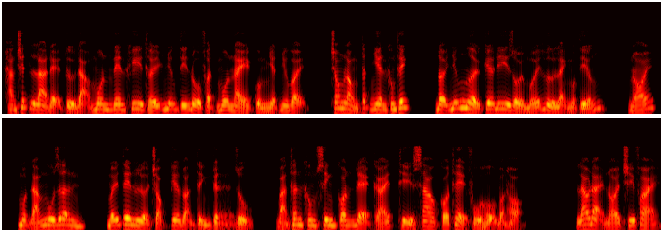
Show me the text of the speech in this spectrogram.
Hàng Chít là đệ tử đạo môn nên khi thấy những tín đồ Phật môn này cuồng nhiệt như vậy, trong lòng tất nhiên không thích, đợi những người kia đi rồi mới hừ lạnh một tiếng, nói, một đám ngu dân, mấy tên lừa chọc kia đoạn tình tuyệt dục, bản thân không sinh con đẻ cái thì sao có thể phù hộ bọn họ. Lão đại nói chí phải.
